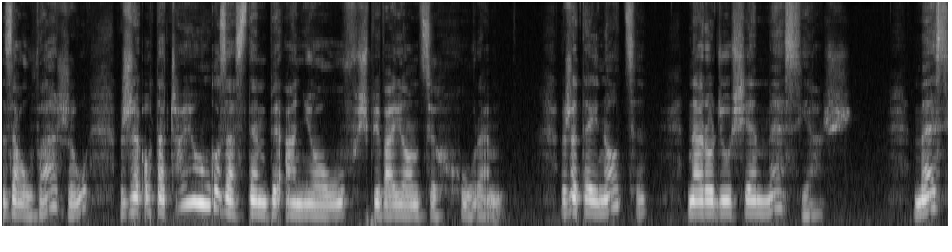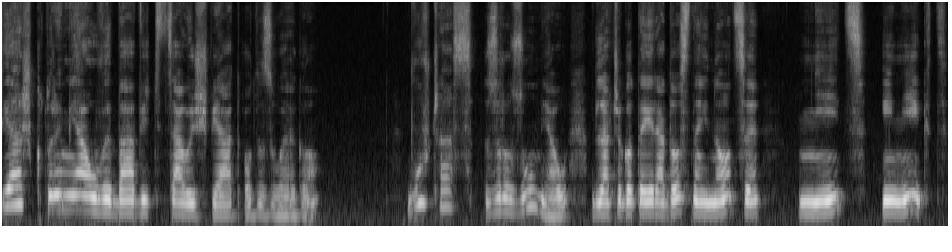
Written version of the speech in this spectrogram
Zauważył, że otaczają go zastępy aniołów śpiewających chórem, że tej nocy narodził się Mesjasz. Mesjasz, który miał wybawić cały świat od złego. Wówczas zrozumiał, dlaczego tej radosnej nocy nic i nikt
